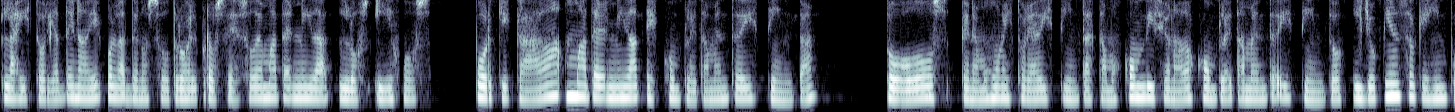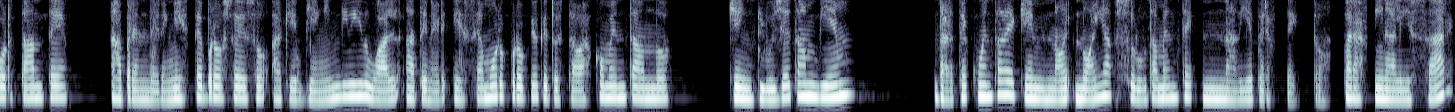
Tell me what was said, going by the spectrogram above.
las historias de nadie con las de nosotros, el proceso de maternidad, los hijos, porque cada maternidad es completamente distinta. Todos tenemos una historia distinta, estamos condicionados completamente distintos y yo pienso que es importante aprender en este proceso a que es bien individual, a tener ese amor propio que tú estabas comentando, que incluye también darte cuenta de que no, no hay absolutamente nadie perfecto. Para finalizar,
